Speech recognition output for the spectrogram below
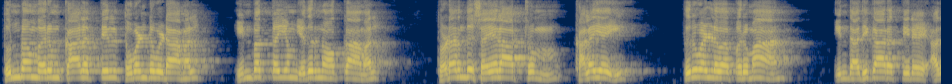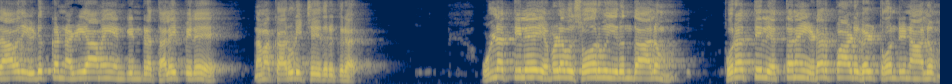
துன்பம் வரும் காலத்தில் துவண்டு விடாமல் இன்பத்தையும் எதிர்நோக்காமல் தொடர்ந்து செயலாற்றும் கலையை திருவள்ளுவ பெருமான் இந்த அதிகாரத்திலே அதாவது இடுக்கண் அழியாமை என்கின்ற தலைப்பிலே நமக்கு அருளி செய்திருக்கிறார். உள்ளத்திலே எவ்வளவு சோர்வு இருந்தாலும் புறத்தில் எத்தனை இடர்பாடுகள் தோன்றினாலும்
